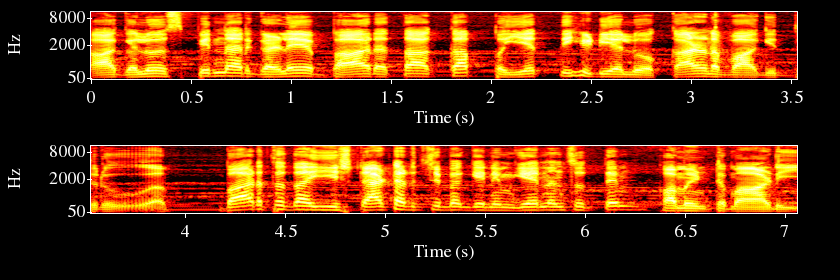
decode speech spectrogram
ಆಗಲೂ ಸ್ಪಿನ್ನರ್ಗಳೇ ಭಾರತ ಕಪ್ ಎತ್ತಿ ಹಿಡಿಯಲು ಕಾರಣವಾಗಿದ್ರು. ಭಾರತದ ಈ ಸ್ಟ್ರಾಟರ್ಜಿ ಬಗ್ಗೆ ನಿಮ್ಗೆ ಏನನ್ಸುತ್ತೆ ಕಾಮೆಂಟ್ ಮಾಡಿ.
